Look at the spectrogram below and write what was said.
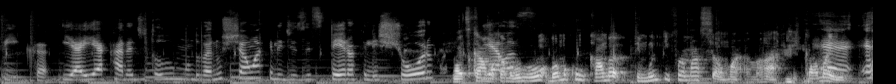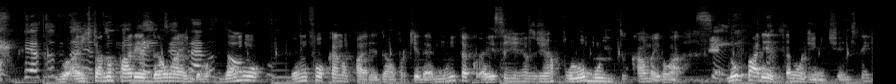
fica. E aí a cara de todo mundo vai no chão, aquele desespero, aquele choro. Mas calma, calma, vamos, vamos, com calma, tem muita informação. Calma é, aí. É, a gente tá no paredão ainda. Vamos, vamos focar no paredão, porque é muita coisa. Aí você já, já, pulou muito. Calma aí, vamos lá. Sim. No paredão, gente, a gente tem,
